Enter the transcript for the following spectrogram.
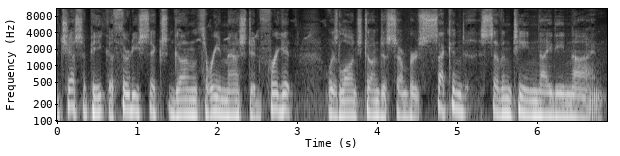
The Chesapeake, a 36 gun, three masted frigate, was launched on December 2, 1799.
